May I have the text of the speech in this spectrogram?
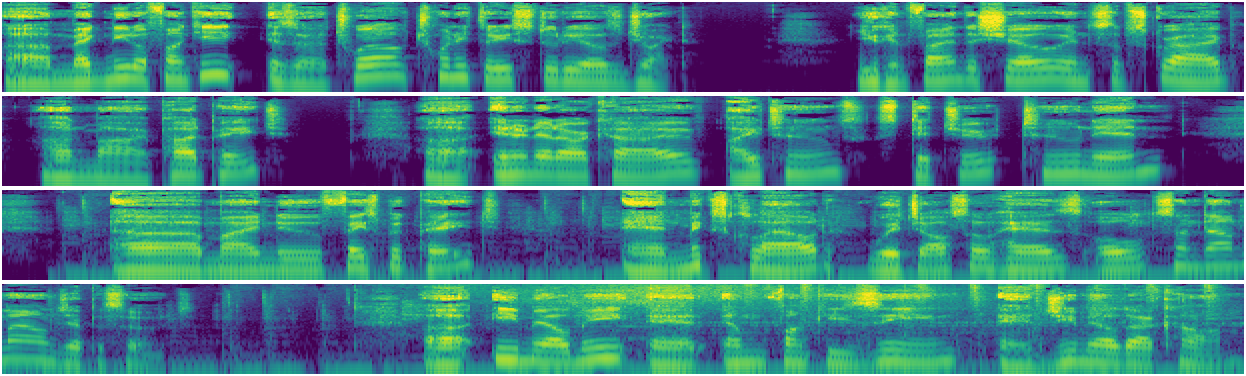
Uh, Magneto Funky is a 1223 Studios joint. You can find the show and subscribe on my pod page, uh, Internet Archive, iTunes, Stitcher, TuneIn, uh, my new Facebook page, and Mixcloud, which also has old Sundown Lounge episodes. Uh, email me at mfunkyzine at gmail.com.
